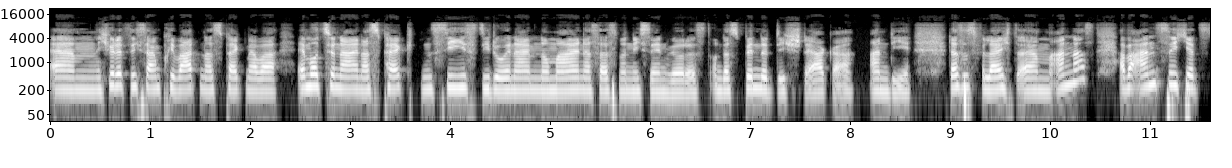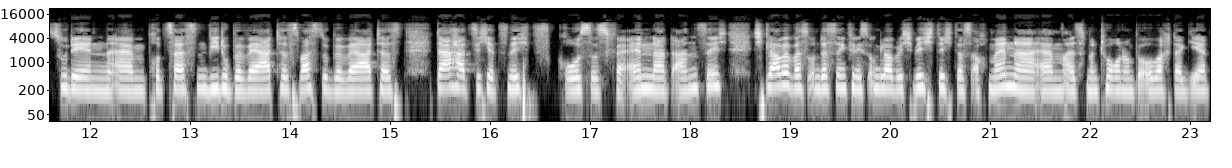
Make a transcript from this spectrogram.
ähm, ich würde jetzt nicht sagen privaten Aspekten, aber emotionalen Aspekten siehst, die du in einem normalen Assessment nicht sehen würdest. Und das bindet dich stärker an die. Das ist vielleicht ähm, anders, aber an sich jetzt zu den ähm, Prozessen, wie du bewertest, was du bewertest, da hat sich jetzt nichts Großes verändert an sich. Ich glaube, was und deswegen finde ich es unglaublich wichtig, dass auch Männer ähm, als Mentoren und Beobachter reagieren.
